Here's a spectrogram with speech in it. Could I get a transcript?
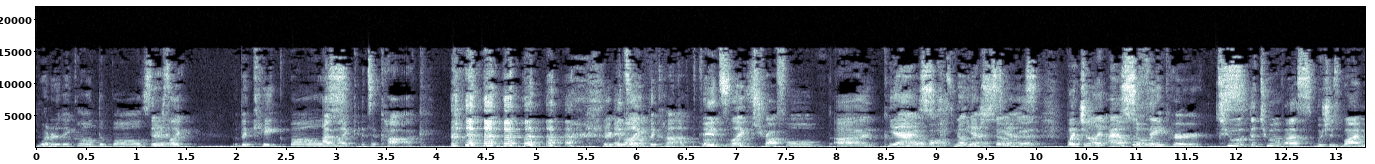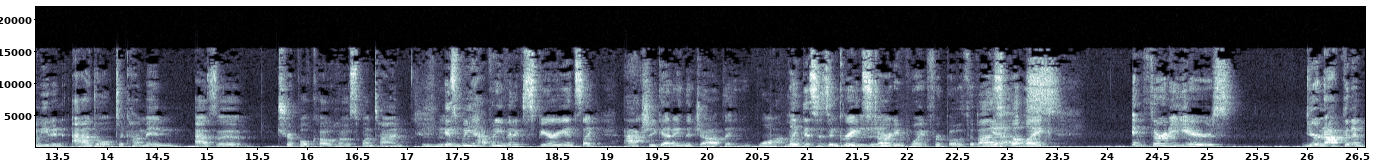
What are they called? The balls. There's that- like the cake balls. I'm like, it's a cock. they're it's called like the cock. Balls. it's like truffle uh, cookie Yes, dough balls. No, they're so yes. good. But Jillian, I also so think two the two of us, which is why we need an adult to come in as a triple co-host one time, Mm-hmm. is we haven't even experienced like actually getting the job that you want. Like this is a great Mhm. starting point for both of us, Yes. but like in 30 years, you're not gonna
